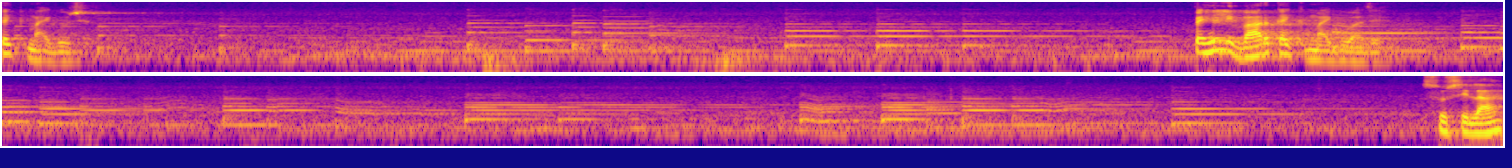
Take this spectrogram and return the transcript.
કંઈક માગ્યું છે. પહેલી વાર કંઈક માગ્યું આજે. સુશીલા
